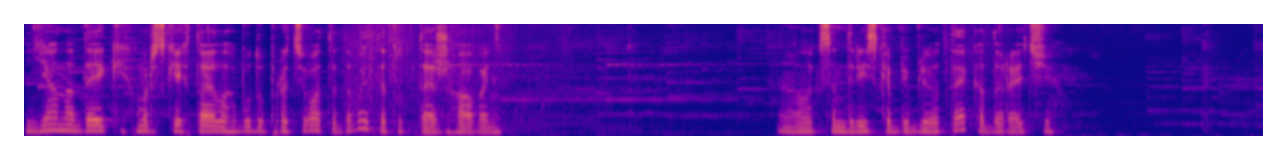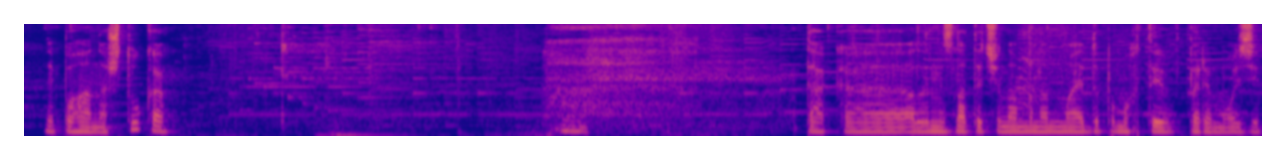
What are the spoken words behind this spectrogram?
Я на деяких морських тайлах буду працювати. Давайте тут теж гавань. Олександрійська бібліотека, до речі. Непогана штука. Так, е, але не знати, чи нам вона має допомогти в перемозі.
